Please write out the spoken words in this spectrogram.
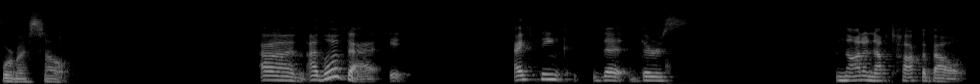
for myself. Um, I love that. It, I think that there's not enough talk about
